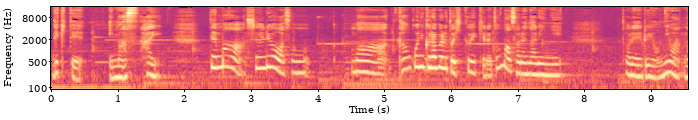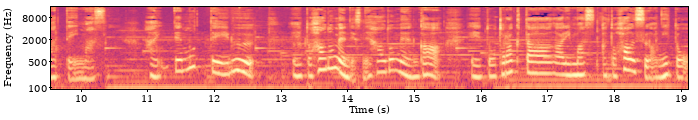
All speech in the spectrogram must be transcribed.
できています。はい。でまあ収量はそのまあ観光に比べると低いけれどまあそれなりに取れるようにはなっています。はい。で持っているえーと、ハード面ですね。ハード面が、えーと、トラクターがあります。あとハウスが2頭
